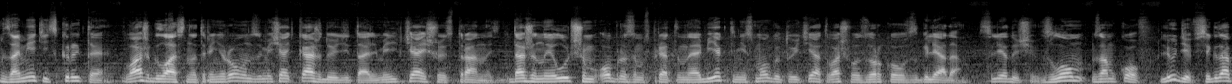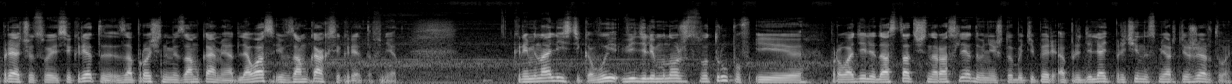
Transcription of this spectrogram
Заметить скрытое. Ваш глаз натренирован замечать каждую деталь, мельчайшую странность. Даже наилучшим образом спрятанные объекты не смогут уйти от вашего зоркого взгляда. Следующий. Взлом замков. Люди всегда прячут свои секреты за прочными замками, а для вас и в замках секретов нет. Криминалистика. Вы видели множество трупов и проводили достаточно расследований, чтобы теперь определять причины смерти жертвы.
